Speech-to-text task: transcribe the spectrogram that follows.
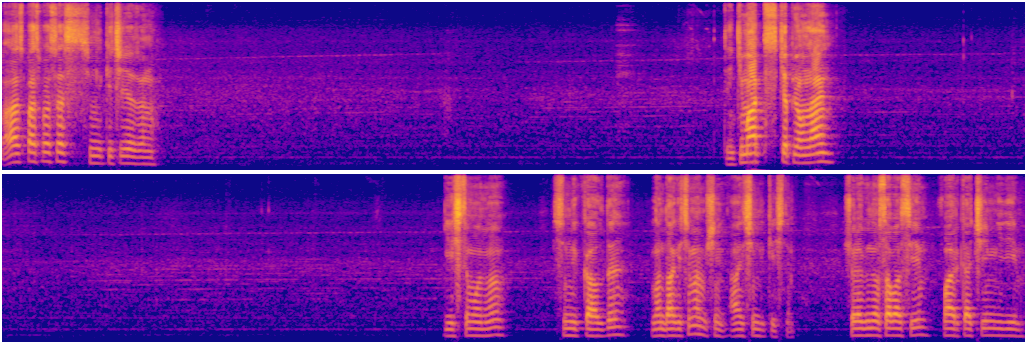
Bas bas bas bas. Şimdi geçeceğiz onu. Sen kim artist yapıyorsun lan? Geçtim onu. Şimdi kaldı. Ulan daha geçememişim. Ay şimdi geçtim. Şöyle bir nosa basayım. Fark açayım gideyim.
